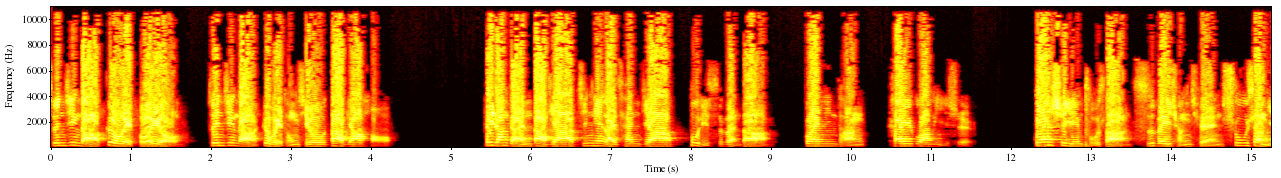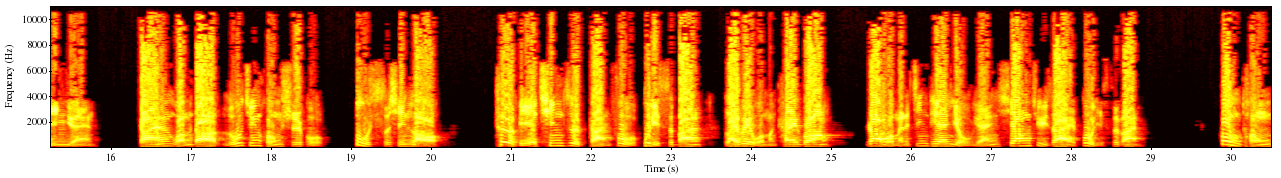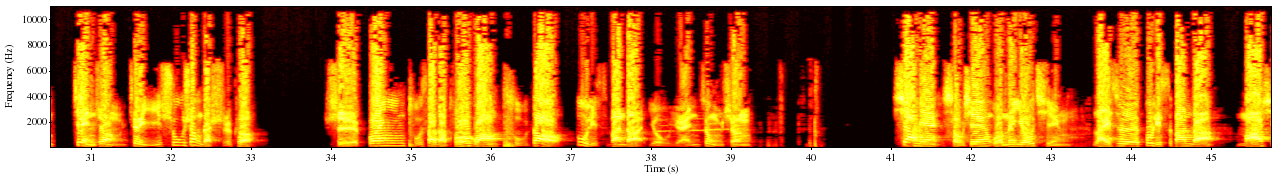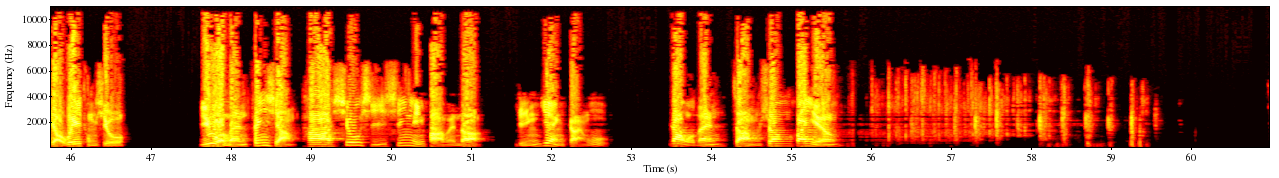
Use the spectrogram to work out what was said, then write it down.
尊敬的各位佛友，尊敬的各位同修，大家好！非常感恩大家今天来参加布里斯本的观音堂开光仪式。观世音菩萨慈悲成全，殊胜因缘。感恩我们的卢军宏师傅不辞辛劳，特别亲自赶赴布里斯班来为我们开光，让我们的今天有缘相聚在布里斯班。共同见证这一殊胜的时刻，使观音菩萨的佛光普照布里斯班的有缘众生。下面，首先我们有请来自布里斯班的马小薇同修，与我们分享他修习心灵法门的灵验感悟，让我们掌声欢迎。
